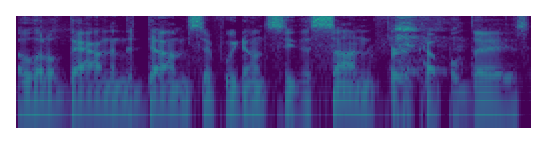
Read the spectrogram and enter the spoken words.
a little down in the dumps if we don't see the sun for a couple days.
